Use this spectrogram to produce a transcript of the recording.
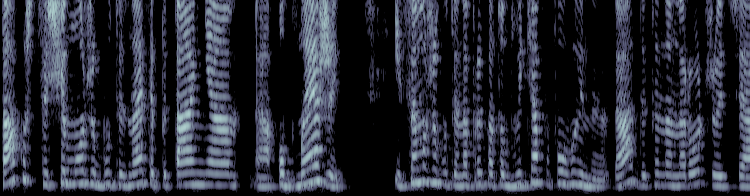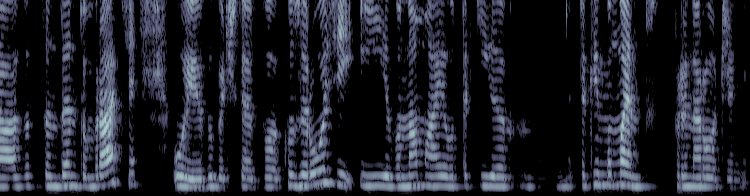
Також це ще може бути, знаєте, питання е, обмежень. І це може бути, наприклад, обвиття пуповиною. Да? Дитина народжується з асцендентом в раці, ой, вибачте, в козирозі, і вона має от такі, такий момент при народженні.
